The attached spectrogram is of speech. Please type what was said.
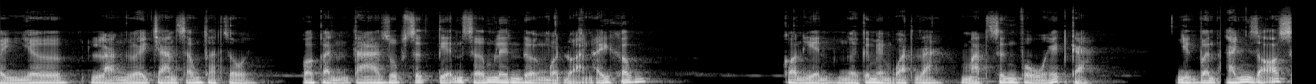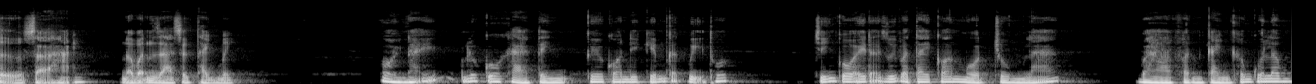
Hình như là người chán sống thật rồi. Có cần ta giúp sức tiễn sớm lên đường một đoạn hay không? Còn Hiền, người cứ mềm quạt ra, Mặt sưng phù hết cả. Nhưng vẫn ánh rõ sự sợ hãi. Nó vẫn ra sức thành mình. Hồi nãy, lúc cô khả tình kêu con đi kiếm các vị thuốc, Chính cô ấy đã dúi vào tay con một chùm lá Và phần cành không có lông.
